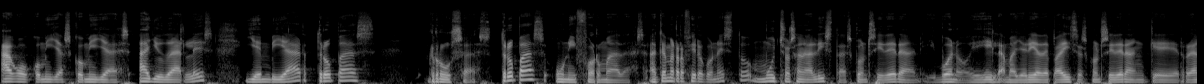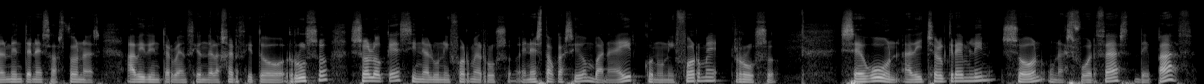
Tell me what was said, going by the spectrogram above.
hago comillas, comillas, ayudarles y enviar tropas rusas, tropas uniformadas. ¿A qué me refiero con esto? Muchos analistas consideran, y bueno, y la mayoría de países consideran que realmente en esas zonas ha habido intervención del ejército ruso, solo que sin el uniforme ruso. En esta ocasión van a ir con uniforme ruso según ha dicho el Kremlin, son unas fuerzas de paz.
